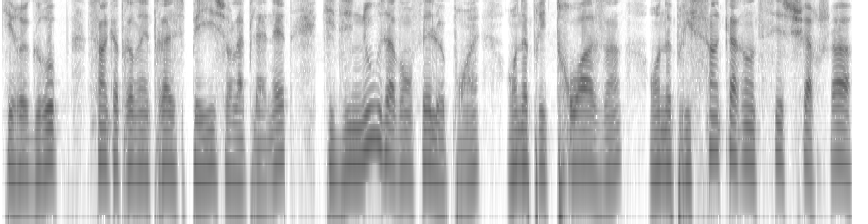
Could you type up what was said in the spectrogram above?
qui regroupe 193 pays sur la planète qui dit nous avons fait le point. On a pris trois ans. On a pris 146 chercheurs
